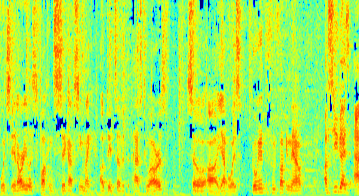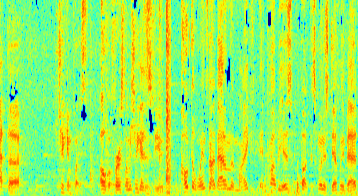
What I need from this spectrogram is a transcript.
which it already looks fucking sick. I've seen like updates of it the past two hours. So uh, yeah, boys, go get the food fucking now. I'll see you guys at the chicken place. Oh, but first, let me show you guys this view. I hope the wind's not bad on the mic. It probably is. Fuck, this wind is definitely bad.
